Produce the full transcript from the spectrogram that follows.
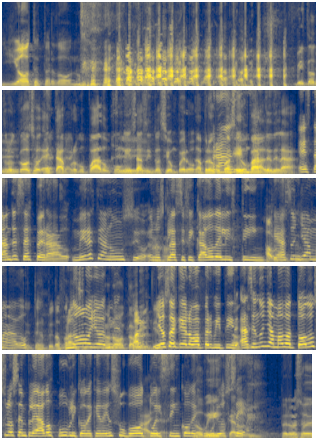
Yo te perdono. Víctor Troncoso ya- está ya- preocupado con esa situación, pero La es preocupación parte válida. de la... Están desesperados. Mira este anuncio en los clasificados del listín que Habla, hace un llamado. No, yo, No, no, mira, yo sé que lo va a permitir. Ah. Haciendo un llamado a todos los empleados públicos de que den su voto Ay, el ay, 5 de lo vi, julio. sea. Pero eso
